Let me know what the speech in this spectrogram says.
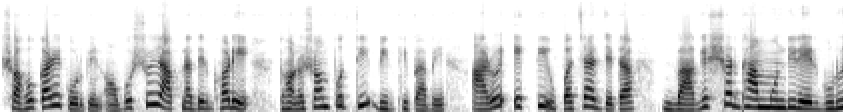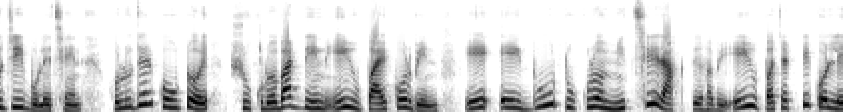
সহকারে করবেন। অবশ্যই আপনাদের ঘরে ধনসম্পত্তি বৃদ্ধি পাবে। আরও একটি উপাচার যেটা বাগেশ্বর ধাম মন্দিরের গুরুজি বলেছেন হলুদের কৌটোয় শুক্রবার দিন এই উপায় করবেন। এ, এই দু টুকরো মিছরি রাখতে হবে। এই উপাচারটি করলে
